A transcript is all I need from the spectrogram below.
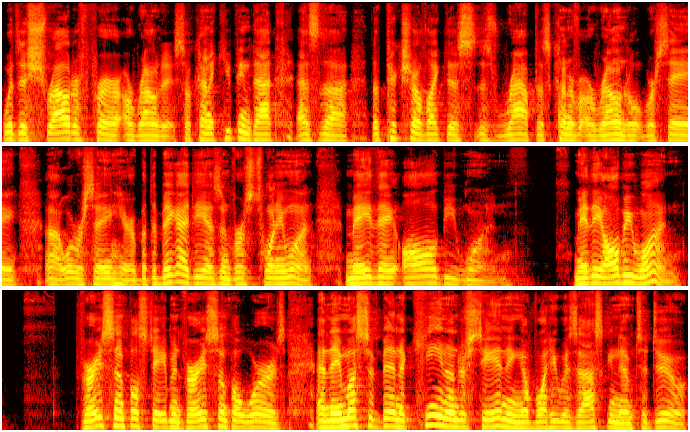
with this shroud of prayer around it. So, kind of keeping that as the, the picture of like this, this wrap that's kind of around what we're saying, uh, what we're saying here. But the big idea is in verse 21 May they all be one. May they all be one. Very simple statement, very simple words. And they must have been a keen understanding of what he was asking them to do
